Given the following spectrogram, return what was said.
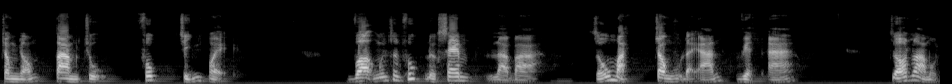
trong nhóm tam trụ Phúc Chính Huệ. Vợ Nguyễn Xuân Phúc được xem là bà giấu mặt trong vụ đại án Việt Á. Đó là một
